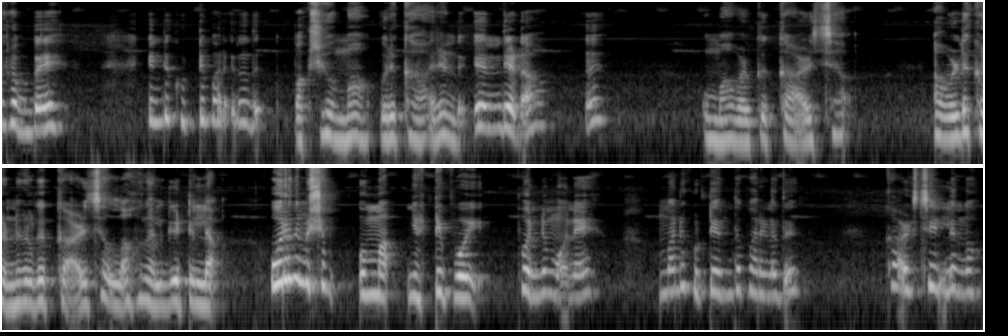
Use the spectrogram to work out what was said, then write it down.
റബ്ബേ എന്റെ കുട്ടി പറയുന്നത്. പക്ഷേ ഉമ്മ ഒരു കാര്യമുണ്ട് എന്തെടാ? ഉമ്മ അവൾക്ക് കാഴ്ച അവളുടെ കണ്ണുകൾക്ക് കാഴ്ച അള്ളാഹു നൽകിയിട്ടില്ല. ഒരു നിമിഷം ഉമ്മ ഞെട്ടിപ്പോയി. പൊന്നു മോനെ ഉമ്മന്റെ കുട്ടി എന്താ പറയണത്? കാഴ്ചയില്ലെന്നോ?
